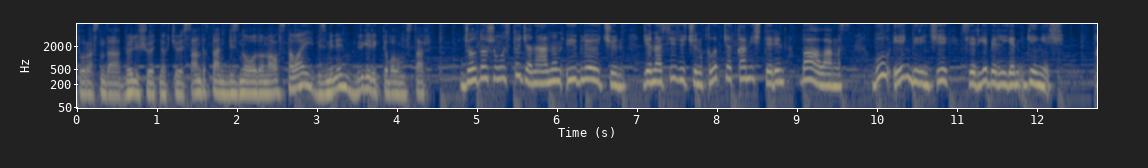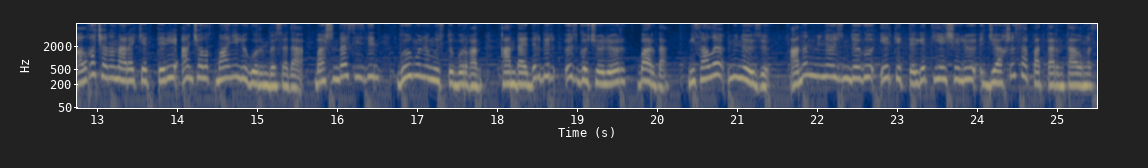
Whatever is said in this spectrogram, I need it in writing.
туурасында бөлүшүп өтмөкчүбүз. Андыктан биздин оодон алыстабай биз менен биргеликте болуңуздар. Жолдошуңузду жана анын үй бүлө үчүн жана сиз үчүн кылып жаткан иштерин баалаңыз. Бул эң биринчи силерге берилген кеңеш. Алгач анын аракеттери анчалык маанилүү көрүнбөсө да башында сиздин көңүлүңүздү бурган кандайдыр бир өзгөчөлөр бар да мисалы мүнөзү анын мүнөзүндөгү эркектерге тиешелүү жакшы сапаттарын табыңыз.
